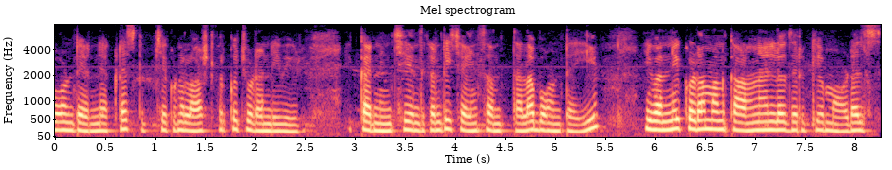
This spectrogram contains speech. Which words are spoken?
బాగుంటాయండి. ఎక్కడ స్కిప్ చేయకుండా లాస్ట్ వరకు చూడండి వీడి ఇక్కడ నుంచి ఎందుకంటే ఈ చైన్స్ అంతలా బాగుంటాయి. ఇవన్నీ కూడా మనకు ఆన్లైన్లో దొరికే మోడల్స్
